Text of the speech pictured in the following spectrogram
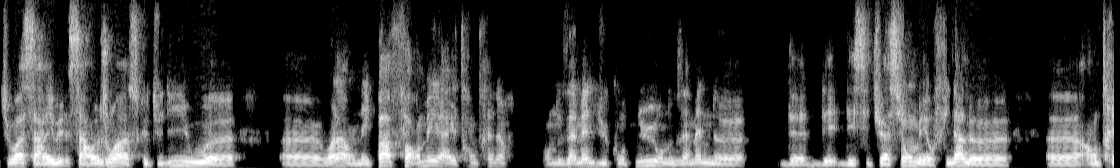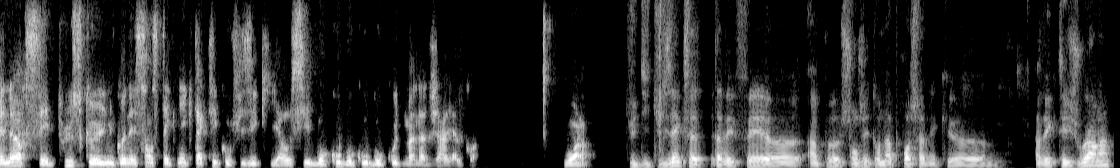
tu vois, ça, rejoint à ce que tu dis où euh, voilà, on n'est pas formé à être entraîneur. On nous amène du contenu, on nous amène des situations, mais au final, entraîneur, c'est plus qu'une connaissance technique, tactique ou physique. Il y a aussi beaucoup, beaucoup, beaucoup de managérial. Quoi. Voilà. Tu, dis, tu disais que ça t'avait fait un peu changer ton approche avec, avec tes joueurs là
